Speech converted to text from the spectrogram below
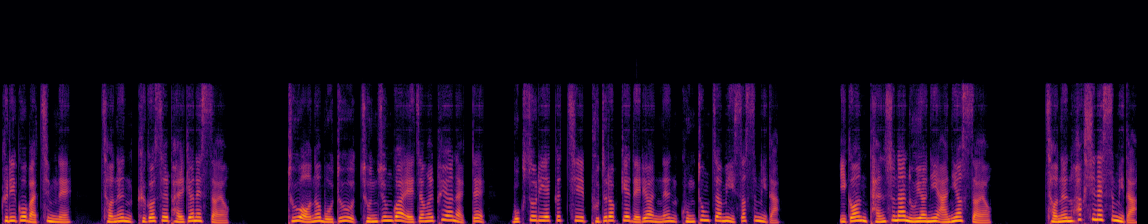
그리고 마침내 저는 그것을 발견했어요. 두 언어 모두 존중과 애정을 표현할 때 목소리의 끝이 부드럽게 내려앉는 공통점이 있었습니다. 이건 단순한 우연이 아니었어요. 저는 확신했습니다.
